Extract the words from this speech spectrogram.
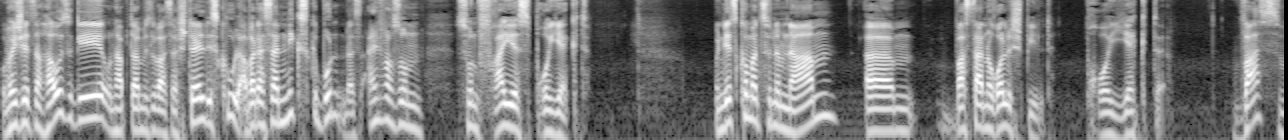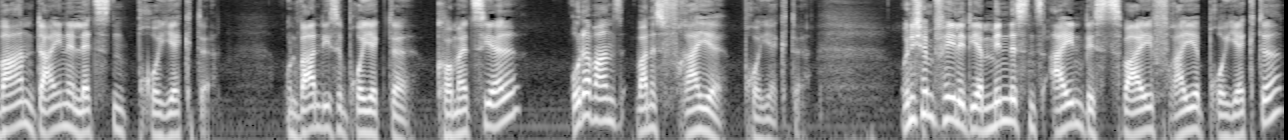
Und wenn ich jetzt nach Hause gehe und habe da ein bisschen was erstellt, ist cool. Aber das ist an nichts gebunden. Das ist einfach so ein, so ein freies Projekt. Und jetzt kommen wir zu einem Namen, ähm, was da eine Rolle spielt. Projekte. Was waren deine letzten Projekte? Und waren diese Projekte kommerziell oder waren, waren es freie Projekte? Und ich empfehle dir mindestens ein bis zwei freie Projekte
